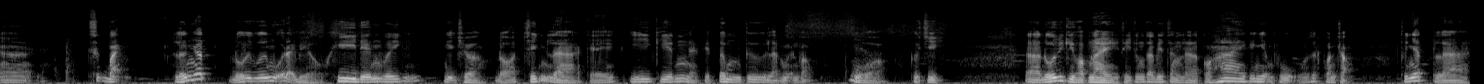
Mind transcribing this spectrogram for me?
uh, sức mạnh lớn nhất đối với mỗi đại biểu khi đến với nghị trường đó chính là cái ý kiến là cái tâm tư là nguyện vọng của yeah. cử tri à, đối với kỳ họp này thì chúng ta biết rằng là có hai cái nhiệm vụ rất quan trọng thứ nhất là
